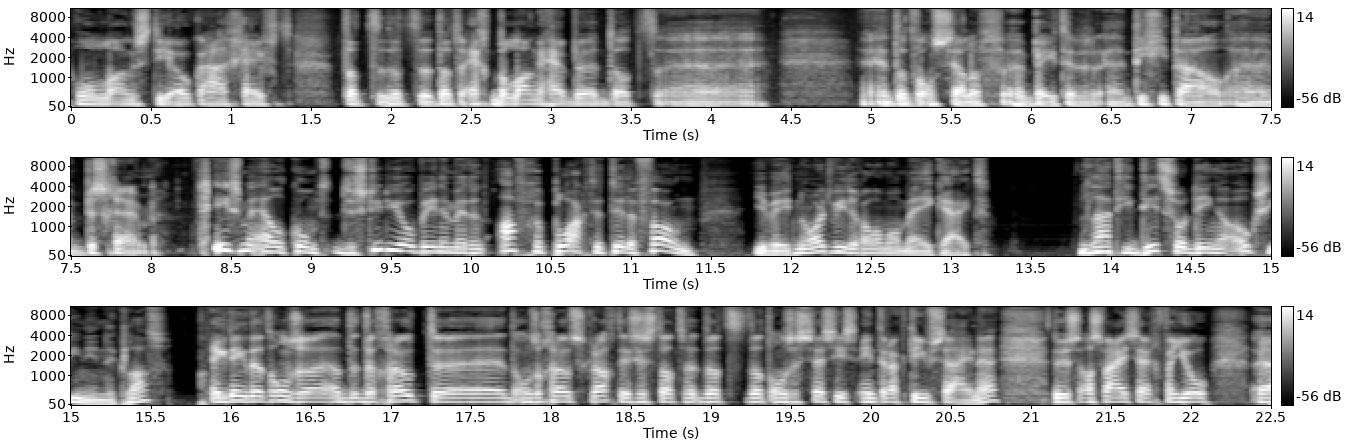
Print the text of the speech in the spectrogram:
onlangs... die ook aangeeft dat, dat, dat we echt belang hebben... dat, dat we onszelf beter digitaal beschermen. Ismaël komt de studio binnen met een afgeplakte telefoon. Je weet nooit wie er allemaal meekijkt. Laat hij dit soort dingen ook zien in de klas? Ik denk dat onze, de, grote, onze grootste kracht is, is dat, dat, dat onze sessies interactief zijn. Hè? Dus als wij zeggen van joh, uh,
